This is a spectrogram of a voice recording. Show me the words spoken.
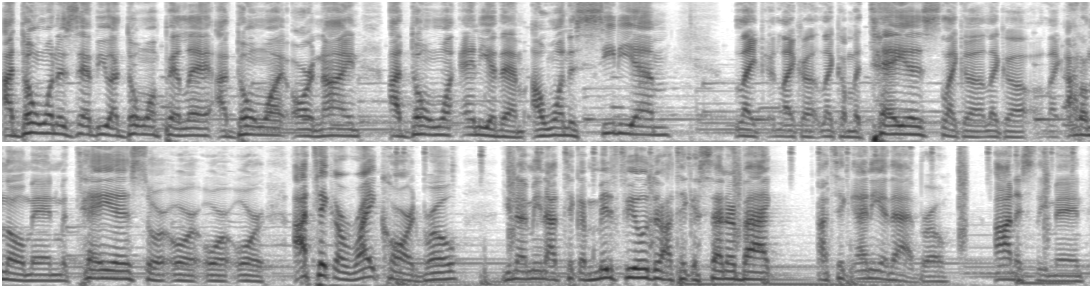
I don't want a Zebu. I don't want Pele. I don't want R9. I don't want any of them. I want a CDM like like a like a Matthäus, like a like a like I don't know, man, Matthäus or or or or I take a right card, bro. You know what I mean? I take a midfielder, I take a center back, I take any of that, bro. Honestly, man,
